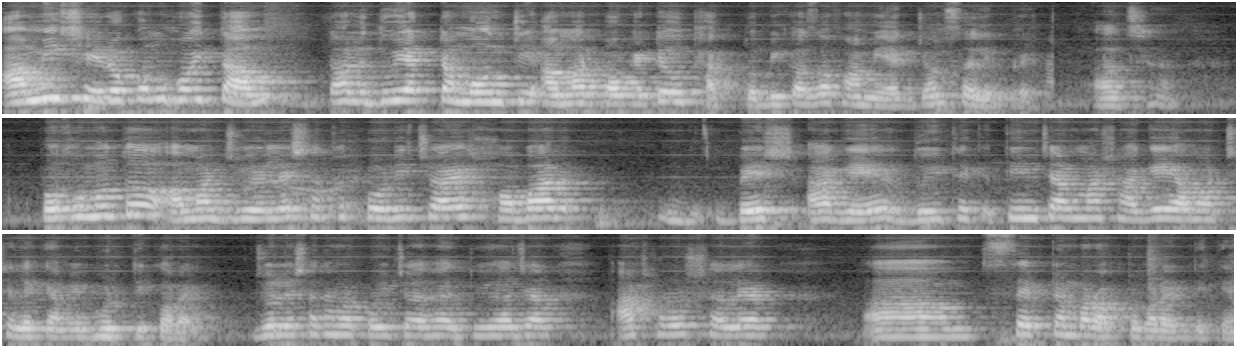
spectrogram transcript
আমি সেরকম হইতাম, তাহলে দুই একটা মন্ত্রী আমার পকেটেও থাকতো বিকজ অফ আমি একজন সেলিব্রিটি আচ্ছা প্রথমত আমার জুয়েলের সাথে পরিচয় হবার বেশ আগে, দুই থেকে তিন, চার মাস আগেই আমার ছেলেকে আমি ভর্তি করাই। জুয়েলের সাথে আমার পরিচয় হয় দুই হাজার আঠারো সালের সেপ্টেম্বর, অক্টোবরের দিকে।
